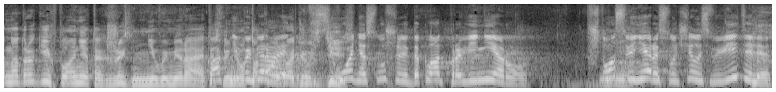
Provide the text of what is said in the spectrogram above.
на других планетах жизнь не вымирает, Как если у не него такой вымирает? радиус здесь? Сегодня слушали доклад про Венеру. Что с Венерой случилось, вы видели?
